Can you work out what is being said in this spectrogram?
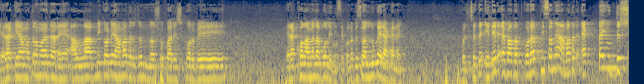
এরা কেয়ামতের ময়দানে আল্লাহর নিকটে আমাদের জন্য সুপারিশ করবে। এরা খোলামেলা বলে দিছে, কোনো কিছু আর লুকাই রাখে নাই। বলছে যে এদের এবাদত করার পিছনে আমাদের একটাই উদ্দেশ্য,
